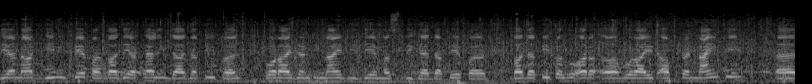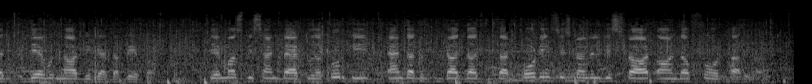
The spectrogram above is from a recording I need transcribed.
They are not giving paper, but they are telling the people who arrived until 19, they must be get the paper. But the people who are uh, who arrived after 19, uh, they would not be get the paper. They must be sent back to the Turkey, and the, the, the, the voting system will be start on the 4th April.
